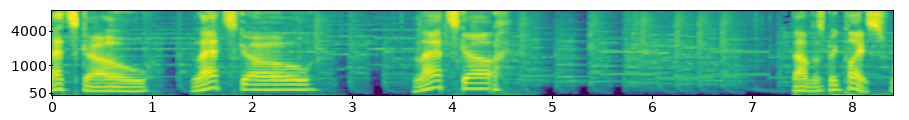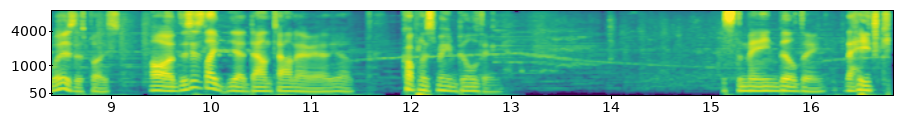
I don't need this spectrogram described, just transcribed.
Let's go. Let's go. Let's go. Damn, this big place. Where is this place? Oh, this is like, yeah, downtown area, yeah. Acropolis main building. It's the main building. The HQ.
